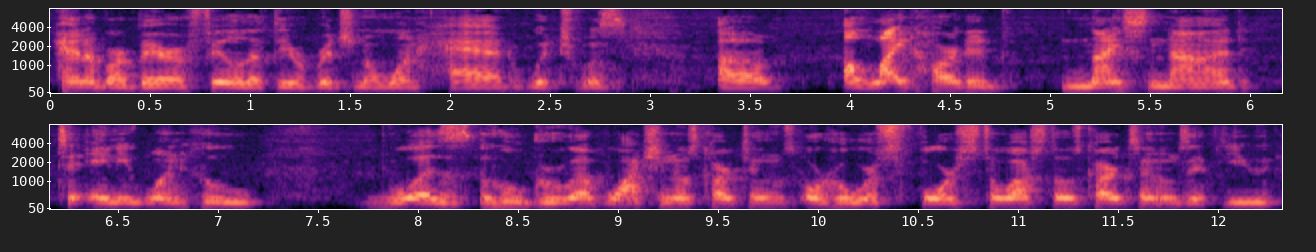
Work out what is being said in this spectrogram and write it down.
Hanna Barbera feel that the original one had, which was uh, a lighthearted, nice nod to anyone who was who grew up watching those cartoons or who was forced to watch those cartoons. If you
